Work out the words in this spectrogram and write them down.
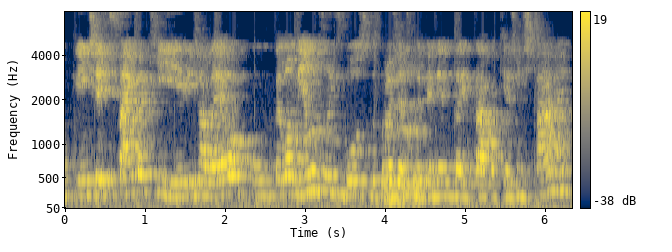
o cliente ele sai daqui, ele já leva um- pelo menos um esboço do projeto, Uhum. dependendo da etapa que a gente está, né?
